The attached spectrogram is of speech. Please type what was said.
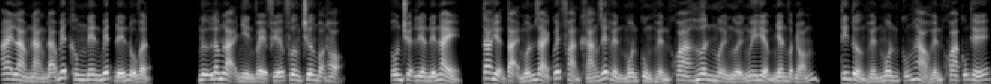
ai làm nàng đã biết không nên biết đến đồ vật. Ngự lâm lại nhìn về phía phương trương bọn họ. Ôn chuyện liền đến này, ta hiện tại muốn giải quyết phản kháng giết huyền môn cùng huyền khoa hơn 10 người nguy hiểm nhân vật nhóm, tin tưởng huyền môn cũng hảo huyền khoa cũng thế,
